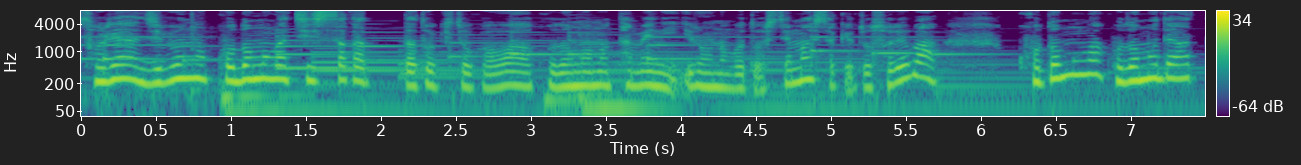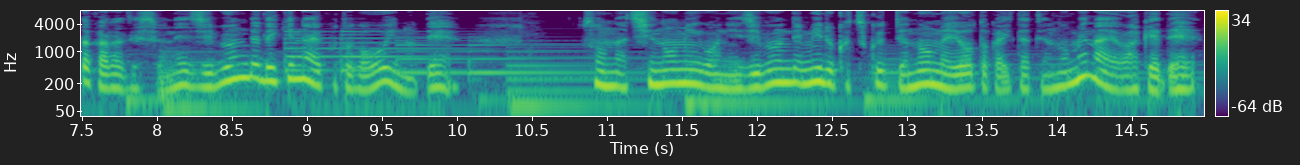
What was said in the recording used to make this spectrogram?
そりゃ自分の子供が小さかった時とかは子供のためにいろんなことをしてましたけど、それは子供が子供であったからですよね。自分でできないことが多いので、そんな血飲み子に自分でミルク作って飲めよとか言ったって飲めないわけで、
